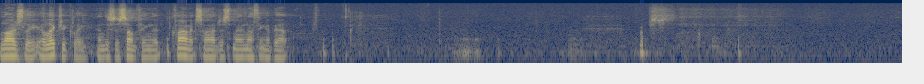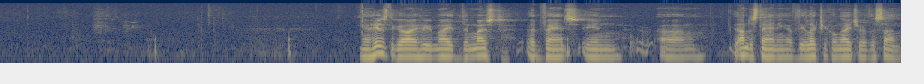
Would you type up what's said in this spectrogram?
largely electrically, and this is something that climate scientists know nothing about. Oops. Now, here's the guy who made the most advance in um, the understanding of the electrical nature of the sun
